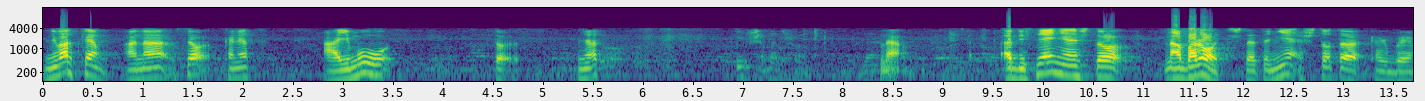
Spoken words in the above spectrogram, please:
не важно с кем, она все, конец. А ему, то, нет? Да. Объяснение, что наоборот, что это не что-то, как бы,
